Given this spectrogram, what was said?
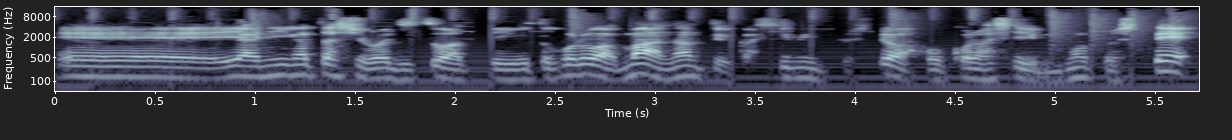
えーいや、新潟市は実はっていうところは、まあなんていうか市民としては誇らしいものとして、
